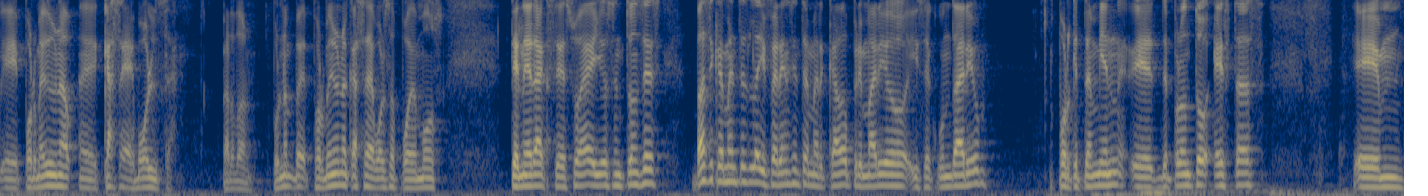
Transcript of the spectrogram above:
eh, por medio de una eh, casa de bolsa. Perdón, por, por, medio de una casa de bolsa podemos tener acceso a ellos. Entonces, básicamente es la diferencia entre mercado primario y secundario. Porque también eh, de pronto estas em,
